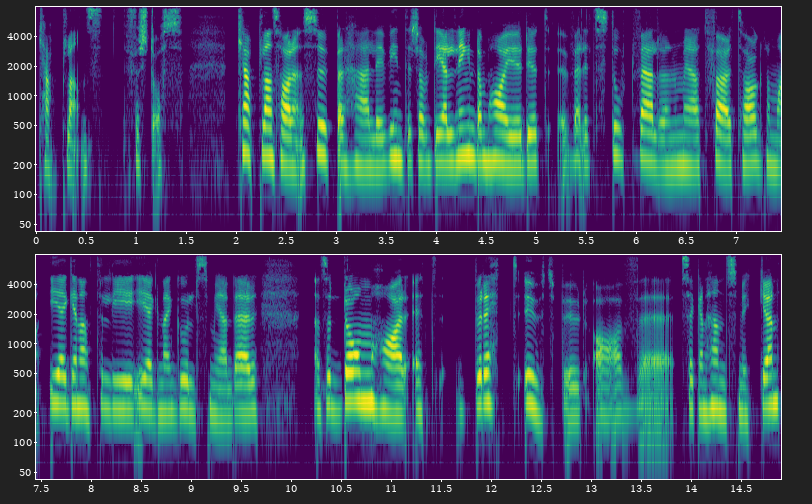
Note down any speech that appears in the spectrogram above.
Kaplans, förstås. Kaplans har en superhärlig vintageavdelning. De har ju det ett väldigt stort välrenommerat företag. De har egen ateljé, egna guldsmeder. Alltså de har ett brett utbud av eh, second hand-smycken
